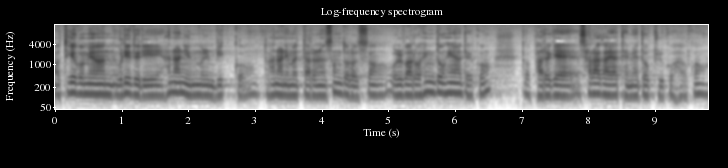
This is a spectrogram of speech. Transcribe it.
어떻게 보면 우리들이 하나님을 믿고 또 하나님을 따르는 성도로서 올바로 행동해야 되고 또 바르게 살아가야 됨에도 불구하고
